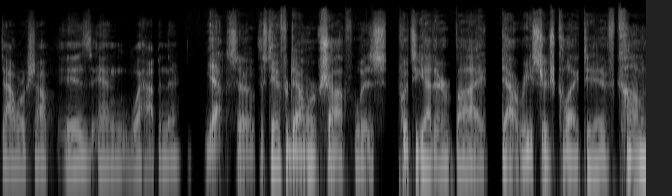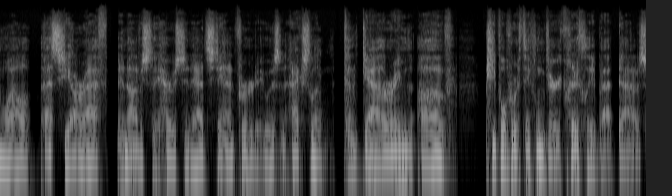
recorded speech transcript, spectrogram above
DAO workshop is and what happened there? Yeah. So the Stanford DAO workshop was put together by DAO Research Collective, Commonwealth, SCRF, and obviously hosted at Stanford. It was an excellent kind of gathering of people who were thinking very critically about DAOs.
